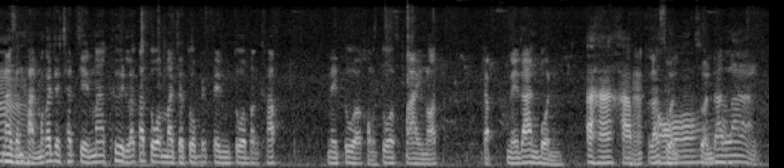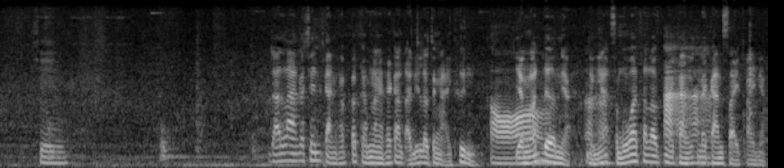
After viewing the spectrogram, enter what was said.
มหน้าสัมผัสมันก็จะชัดเจนมากขึ้น แล้วก็ตัวมันจะตัวเป็นตัวบังคับ ในตัวของตัวปลายน็อตกับในด้านบนอ่าฮะครับนะฮะแล้วส่วนอ๋อส่วนด้านล่างโอเคด้านล่างก็เช่นกันครับ ก็กำลังใช้การแต่อันนี้เราจะหงายขึ้น อ๋ออ อย่างน็อตเดิมเนี่ยอย่างเงี้ยอ่าฮะสมมุติว่าถ้าเราในการอ่าอ่า ในการใส่ไปเนี่ย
